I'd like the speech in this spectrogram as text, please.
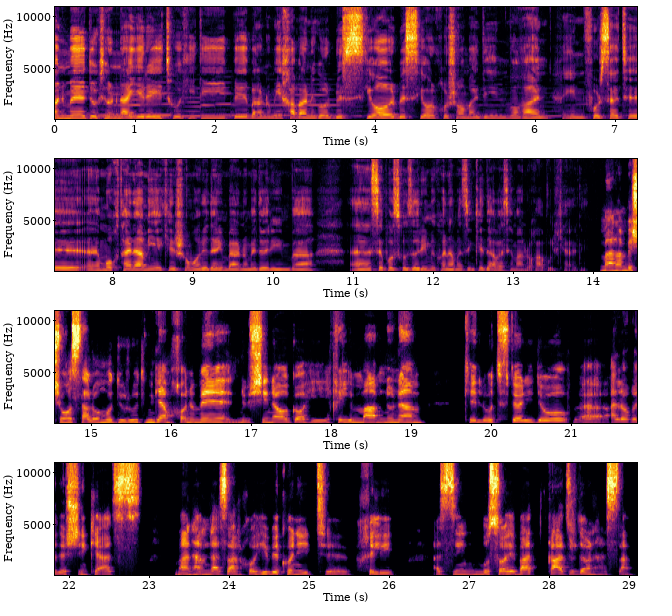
خانم دکتر نیره توحیدی به برنامه خبرنگار بسیار بسیار خوش آمدین. واقعا این فرصت مختنمیه که شماره در این برنامه داریم و سپاسگزاری می‌کنم از اینکه دعوت من رو قبول کردیم من هم به شما سلام و درود میگم خانم نوشین آگاهی. خیلی ممنونم که لطف دارید و علاقه داشتین که از من هم نظرخواهی بکنید. خیلی از این مصاحبت قدردان هستم.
